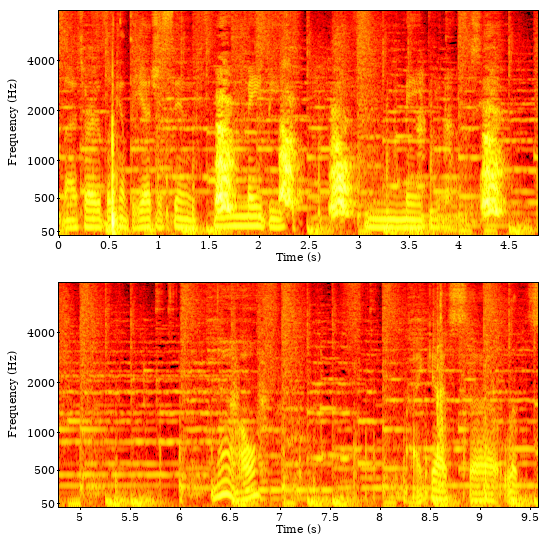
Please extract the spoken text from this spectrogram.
And I started looking at the edges, seeing the maybe, maybe ones. Now, I guess, uh, let's...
